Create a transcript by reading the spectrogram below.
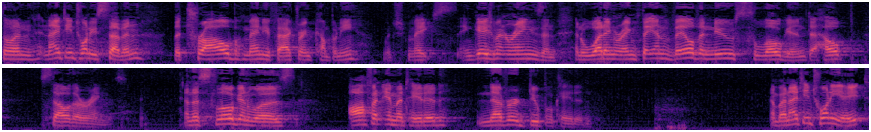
So in 1927, the Traub Manufacturing Company, which makes engagement rings and, and wedding rings, they unveiled a new slogan to help sell their rings. And the slogan was often imitated, never duplicated. And by 1928,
